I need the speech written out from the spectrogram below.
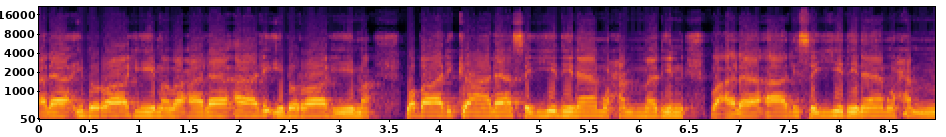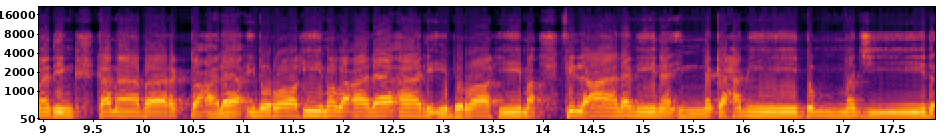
അല ഇബ്രാഹീമ വഅല ആലി ഇബ്രാഹീമ വബാരിക് അല സയ്യിദിന മുഹമ്മദിൻ വഅല ആലി സയ്യിദിന മുഹമ്മദിൻ കമാ ബാരക്ത അല ഇബ്രാഹീമ ആലി ഇബ്രാഹീമ ഫിൽ ആലമീന ഇന്നക ഹമീദും മജീദ്.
